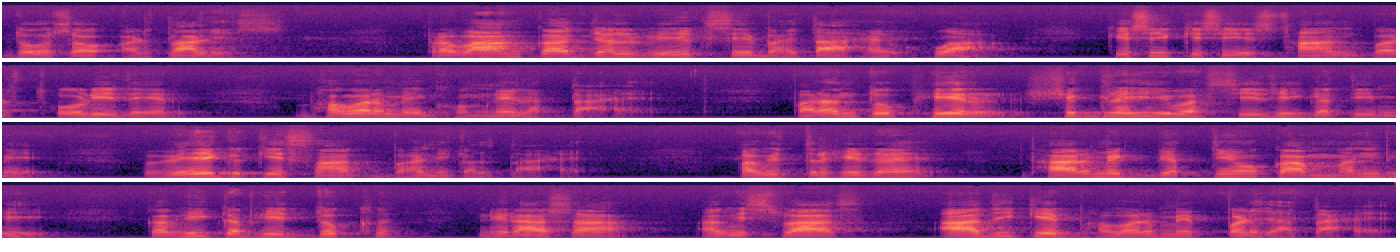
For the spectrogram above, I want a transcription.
248 प्रवाह का जल वेग से बहता है, हुआ। किसी किसी स्थान पर थोड़ी देर भंवर में घूमने लगता है। परंतु फिर शीघ्र ही वह सीधी गति में वेग के साथ बह निकलता है। पवित्र हृदय, धार्मिक व्यक्तियों का मन भी कभी कभी दुख निराशा, अविश्वास आदि के भंवर में पड़ जाता है,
